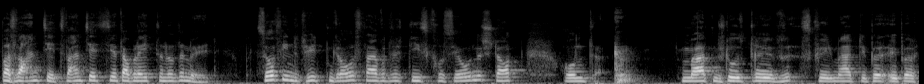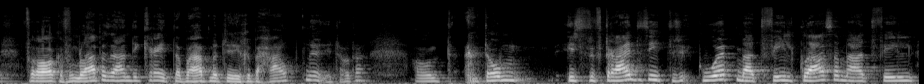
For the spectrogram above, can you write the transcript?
Was wollen sie jetzt? Wollen sie jetzt die Tabletten oder nicht? So findet heute ein Großteil der Diskussionen statt Und man hat am Schluss das Gefühl, man hat über, über Fragen vom Lebensende geredet, aber hat man natürlich überhaupt nicht, oder? Und darum ist es auf der einen Seite gut, man hat viel gelesen, man hat viel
